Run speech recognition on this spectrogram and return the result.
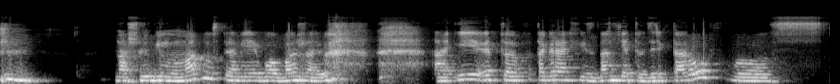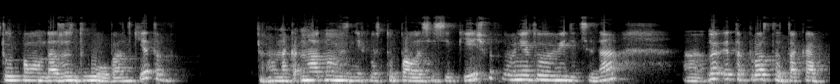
Наш любимый Магнус, прям я его обожаю. А, и это фотографии из банкетов директоров. Э, тут, по-моему, даже с двух банкетов. На, одном из них выступала CCPH, вот внизу вы видите, да. А, ну, это просто такая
